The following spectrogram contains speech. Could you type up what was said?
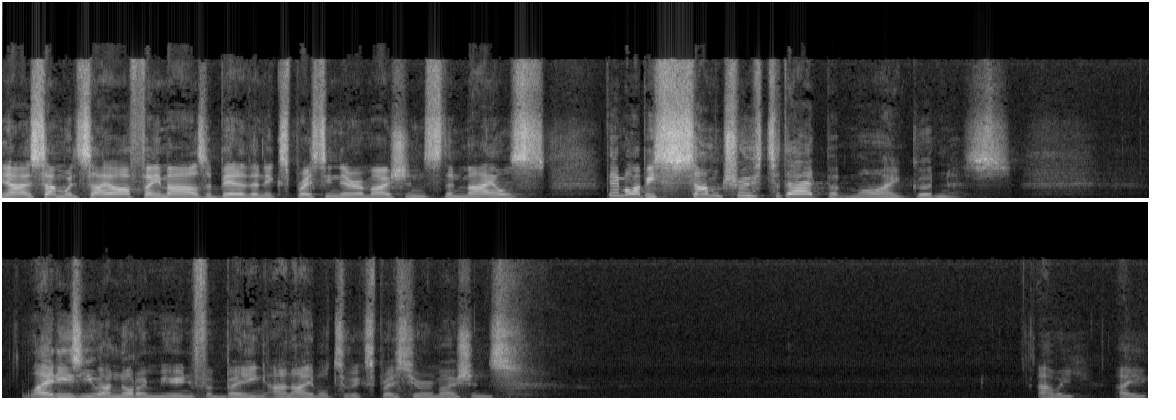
You know, some would say, oh, females are better than expressing their emotions than males. There might be some truth to that, but my goodness. Ladies, you are not immune from being unable to express your emotions. Are we? Are you?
